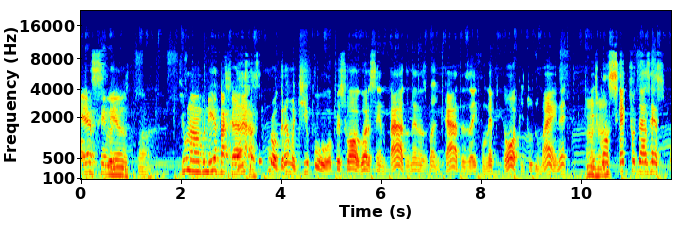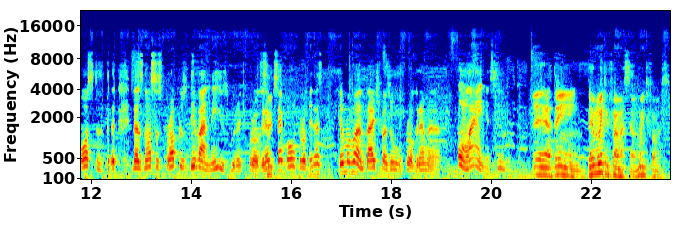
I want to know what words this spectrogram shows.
Esse mesmo. Filmão bonito, bacana. Vamos fazer um programa tipo o pessoal agora sentado, né, nas bancadas aí com laptop e tudo mais, né? A gente uhum. consegue dar as respostas da, das nossos próprios devaneios durante o programa. Sim. Isso é bom, pelo menos tem uma vantagem de fazer um programa online, assim. É, tem, tem muita informação, muita informação.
